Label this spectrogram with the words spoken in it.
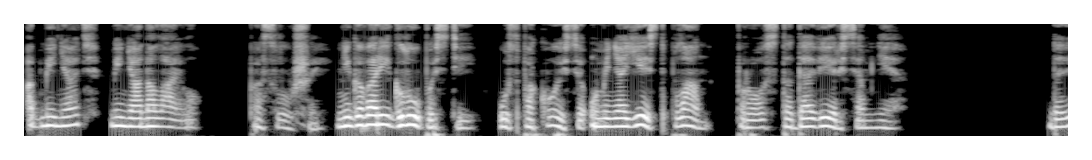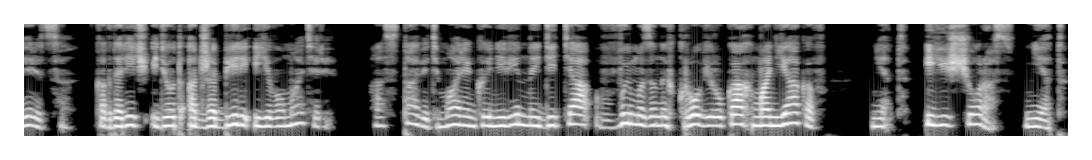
обменять меня на Лайлу. Послушай, не говори глупостей. Успокойся, у меня есть план. Просто доверься мне. Довериться когда речь идет о Джабире и его матери? Оставить маленькое невинное дитя в вымазанных кровью руках маньяков? Нет. И еще раз нет.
